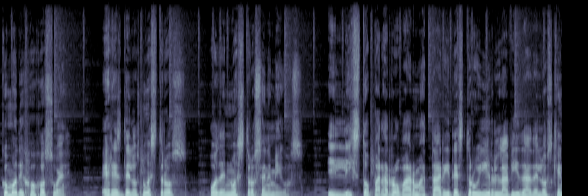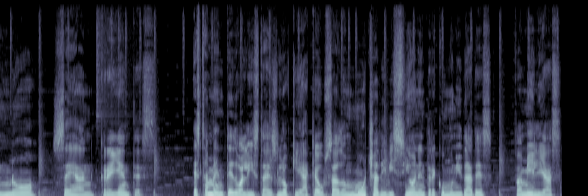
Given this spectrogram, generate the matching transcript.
Como dijo Josué, ¿eres de los nuestros o de nuestros enemigos? Y listo para robar, matar y destruir la vida de los que no sean creyentes. Esta mente dualista es lo que ha causado mucha división entre comunidades, familias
